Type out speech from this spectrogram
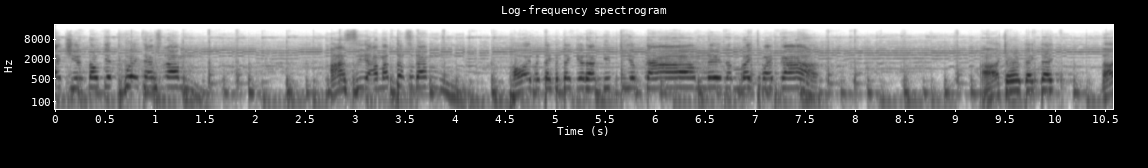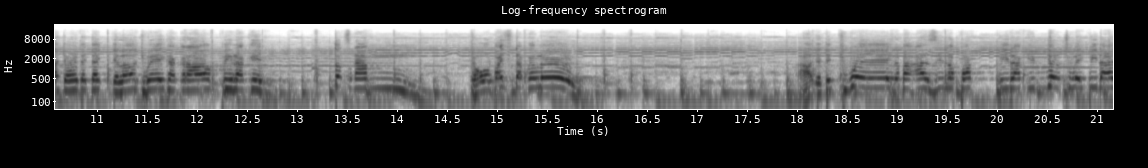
ដាឈៀនដល់ទៀតឆ្វេងថែមស្ដាំអាស៊ីអាម៉ាត់តស្ដាំថយបន្តិចបន្តិចរ៉ាគីមជាមតាមនៃតម្រៃថ្វាយផ្កា អើចូលតិចតិចដល់ចូលតិចតិចចលោឆ្វេងខាងក្រោមពីរ៉ាគីមតស្ដាំចូលបាយស្ដាំខាងលើអត់ទៅឆ្វេងរបស់អាស៊ីឡផតពីរ៉ាគីមយកឆ្វេងពីដៃ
